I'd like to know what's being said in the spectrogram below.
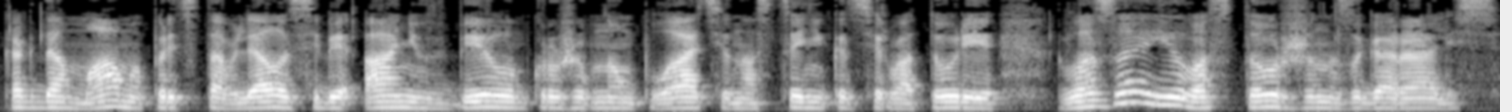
Когда мама представляла себе Аню в белом кружевном платье на сцене консерватории, глаза ее восторженно загорались.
